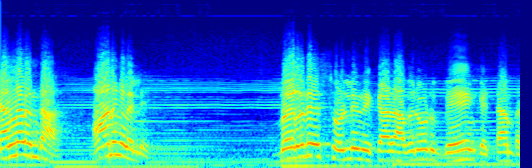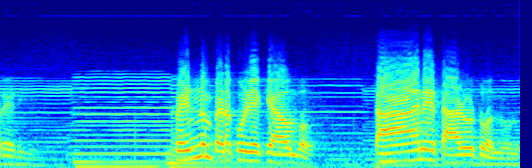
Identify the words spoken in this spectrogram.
ഞങ്ങൾ എന്താ ആണുങ്ങളല്ലേ? വെറുതെ സൊള്ളി നിൽക്കാതെ അവനോട് വേഗം കെട്ടാൻ പറയടി. പെണ്ണും പെടക്കോഴിയൊക്കെ ആവുമ്പോ താനെ താഴോട്ട് വന്നോളൂ.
